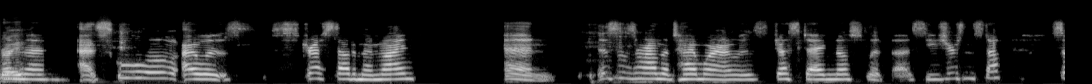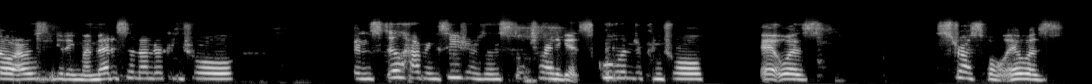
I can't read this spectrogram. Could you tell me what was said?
right and then at school, I was stressed out of my mind. And this was around the time where I was just diagnosed with uh, seizures and stuff. So I was getting my medicine under control and still having seizures and still trying to get school under control. It was stressful. It was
